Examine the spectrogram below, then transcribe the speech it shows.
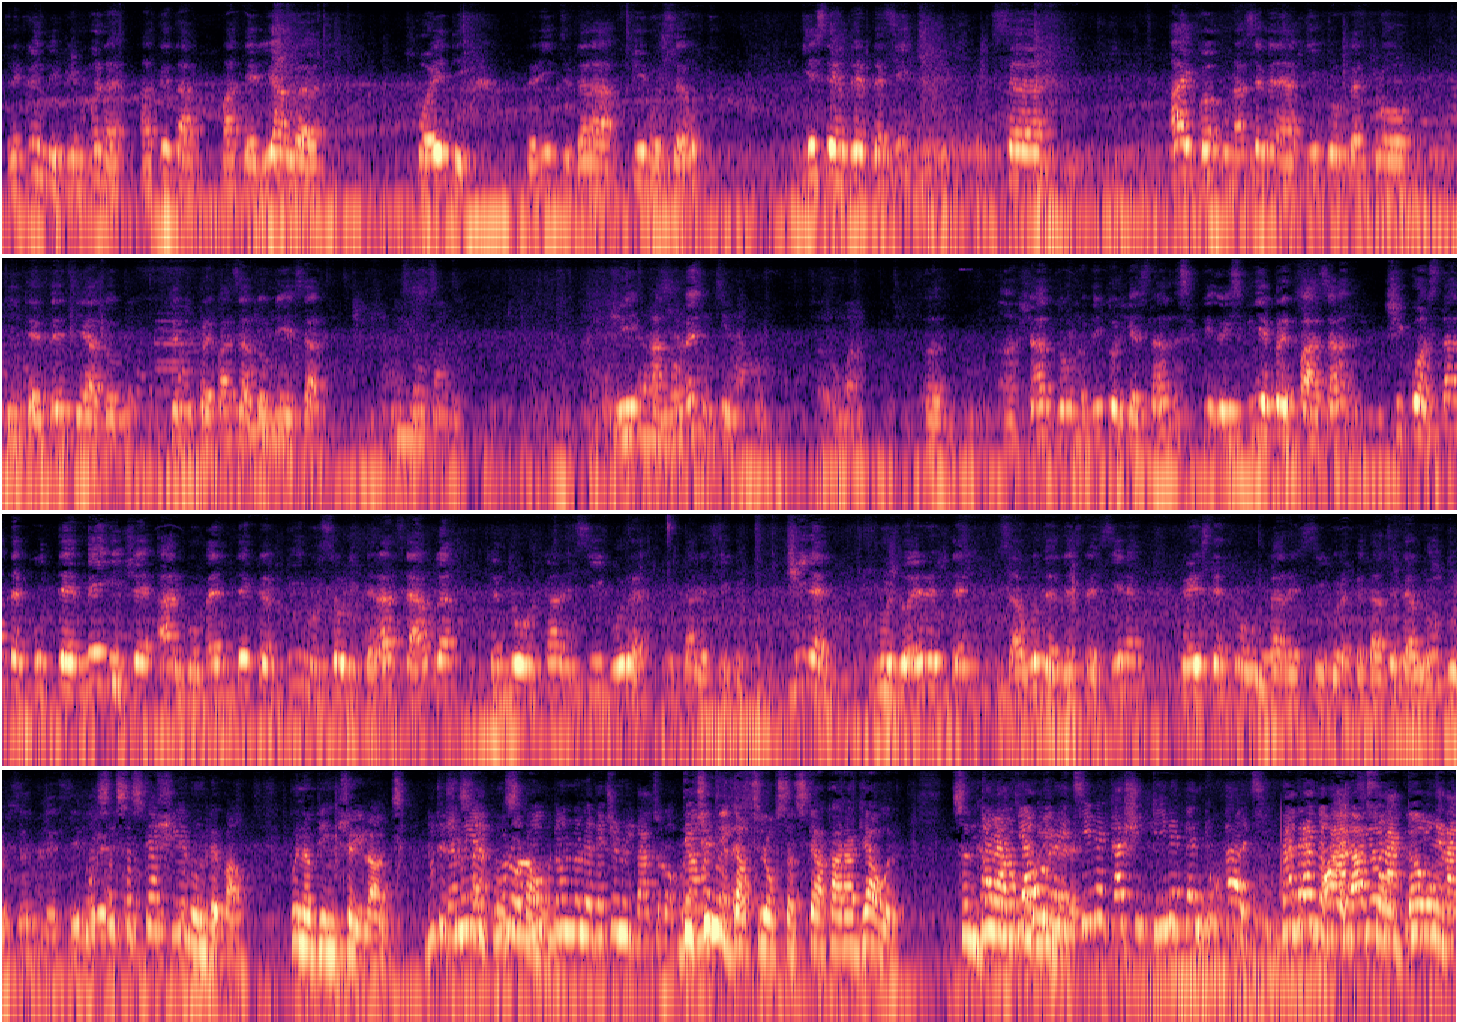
trecându-i prin mână atâta material poetic venit de la finul său, este îndreptățit să aibă un asemenea titlu pentru intervenția domnului, pentru prefața domniei sale. Și anume, așa, domnul Victor Gestan îi scrie prefața și constată cu temenice argumente că primul său literar se află într-o urcare sigură. Urcare sigură. Cine nu-și dorește să audă despre sine, că este într-o urcare sigură, când atâtea lucruri sunt nesigure. Lasă-l să stea și el undeva, până vin ceilalți. Du-te și nu e stai pe un acolo loc, scaun. domnule, de ce nu-i dați loc? De N-am ce nu-i înțeles. dați loc să stea caragheaur? Sunt două locuri Caragiaul libere. reține ca și tine pentru alții. Da, dragă, Hai, dați eu lasă-o, la dă cum vine un la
